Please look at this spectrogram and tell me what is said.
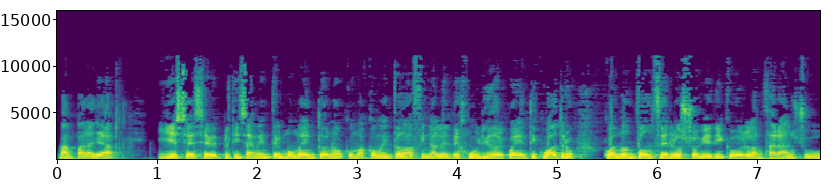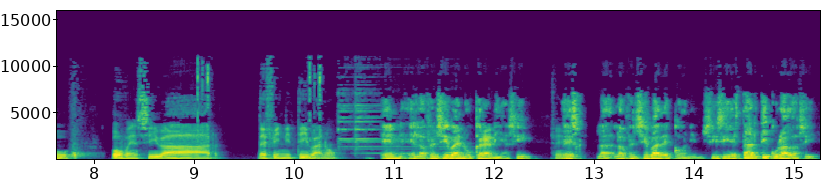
van para allá. Y ese es precisamente el momento, ¿no? Como has comentado a finales de julio del 44, cuando entonces los soviéticos lanzarán su ofensiva definitiva, ¿no? En, la ofensiva en Ucrania, sí. Es la, ofensiva de Konin. Sí, sí, está articulado así.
